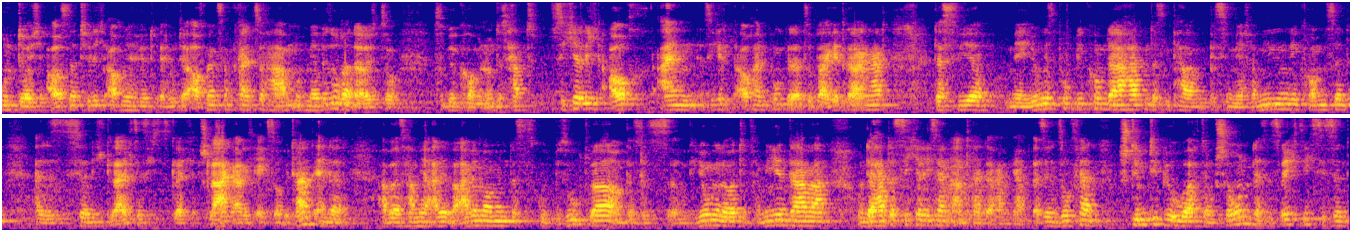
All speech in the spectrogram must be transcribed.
und durchaus natürlich auch eine erhöhte Aufmerksamkeit zu haben und mehr Besucher dadurch zu, zu bekommen. Und das hat sicherlich auch, ein, sicherlich auch ein Punkt, der dazu beigetragen hat, dass wir mehr junges Publikum da hatten, dass ein paar ein bisschen mehr Familien gekommen sind. Also es ist ja nicht gleich, dass sich das gleich schlagartig exorbitant ändert, aber es haben ja alle wahrgenommen, dass es gut besucht war und dass es irgendwie junge Leute, Familien da waren und da hat das sicherlich seinen Anteil daran gehabt. Also insofern stimmt die Beobachtung schon, das ist richtig, sie sind,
